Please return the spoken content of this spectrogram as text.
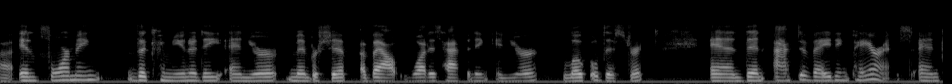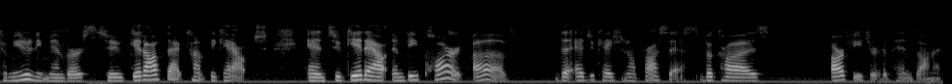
uh, informing the community and your membership about what is happening in your local district and then activating parents and community members to get off that comfy couch and to get out and be part of the educational process because our future depends on it.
